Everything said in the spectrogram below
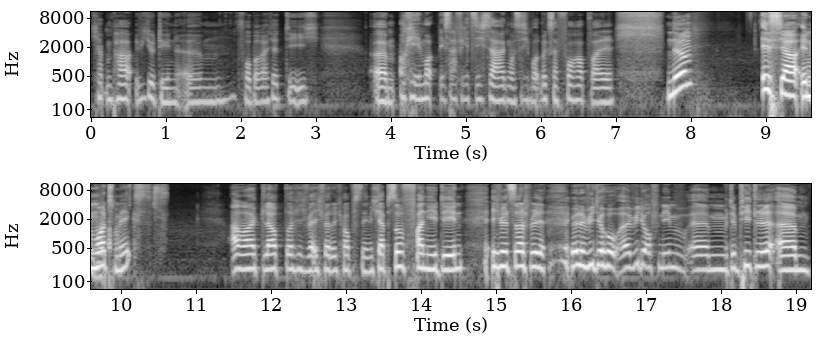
Ich habe ein paar Videodehnen ähm, vorbereitet, die ich. Ähm, okay, Modmix darf ich jetzt nicht sagen, was ich im Modmix davor habe, weil. Ne? Ist ja in. Modmix. Aber glaubt euch, ich werde ich werd euch hops nehmen. Ich habe so funny Ideen. Ich will zum Beispiel will ein Video, äh, Video aufnehmen ähm, mit dem Titel ähm,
